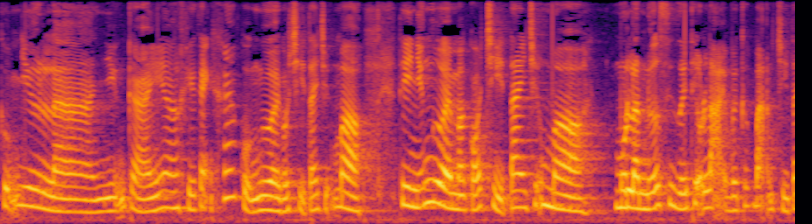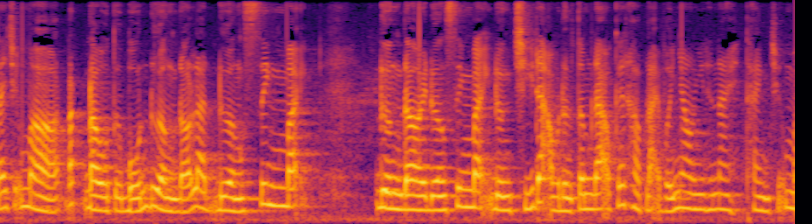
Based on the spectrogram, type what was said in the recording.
cũng như là những cái à, khía cạnh khác của người có chỉ tay chữ M. Thì những người mà có chỉ tay chữ M, một lần nữa xin giới thiệu lại với các bạn chỉ tay chữ M bắt đầu từ bốn đường đó là đường sinh mệnh, đường đời, đường sinh mệnh, đường trí đạo và đường tâm đạo kết hợp lại với nhau như thế này thành chữ M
